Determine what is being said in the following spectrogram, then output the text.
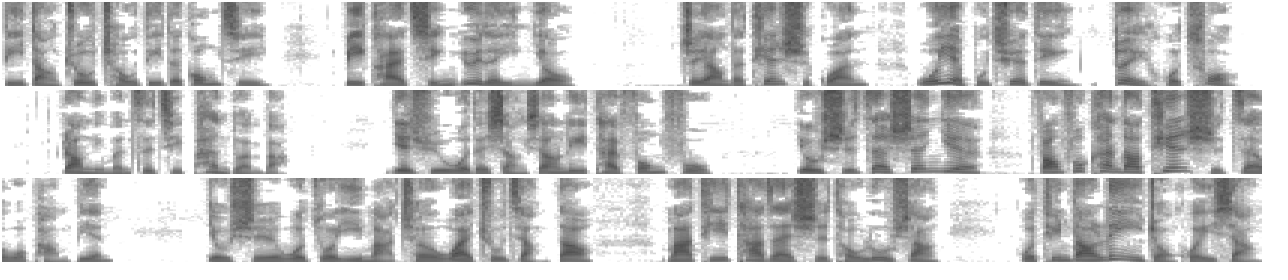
抵挡住仇敌的攻击，避开情欲的引诱。这样的天使观，我也不确定对或错，让你们自己判断吧。也许我的想象力太丰富，有时在深夜，仿佛看到天使在我旁边。有时我坐一马车外出讲道，马蹄踏在石头路上，我听到另一种回响。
